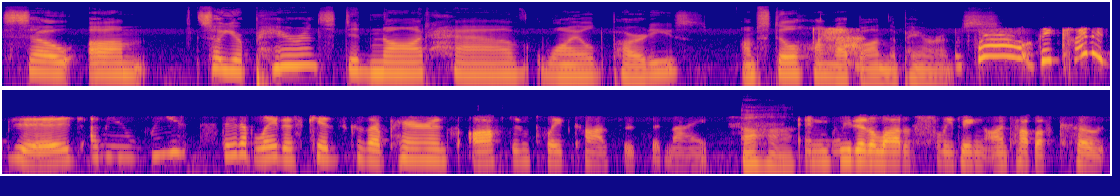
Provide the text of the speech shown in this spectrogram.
So, um, so your parents did not have wild parties. I'm still hung up on the parents. Well, they kind of did. I mean, we stayed up late as kids because our parents often played concerts at night, Uh huh. and we did a lot of sleeping on top of coats,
